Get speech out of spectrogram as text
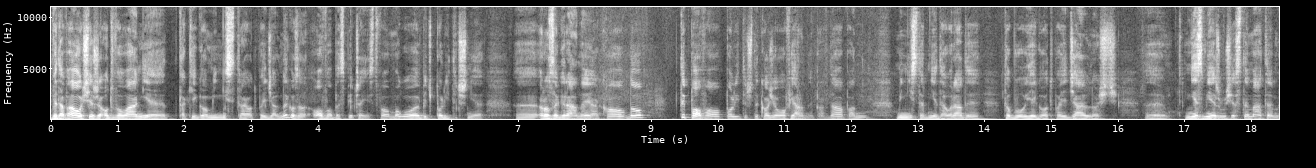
Wydawało się, że odwołanie takiego ministra odpowiedzialnego za owo bezpieczeństwo mogłoby być politycznie e, rozegrane jako no, typowo polityczny kozioł ofiarny, prawda? Pan minister nie dał rady, to była jego odpowiedzialność, e, nie zmierzył się z tematem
